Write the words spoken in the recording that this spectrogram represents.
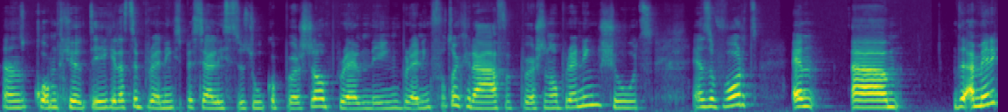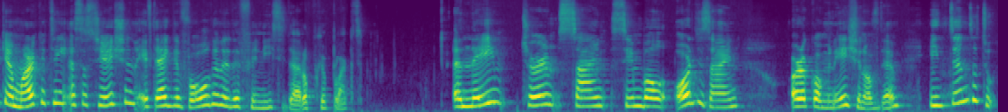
dan kom je tegen dat ze branding specialisten zoeken, personal branding, branding fotografen, personal branding shoots enzovoort. En de American Marketing Association heeft eigenlijk de volgende definitie daarop geplakt. A name, term, sign, symbol or design, or a combination of them, intended to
